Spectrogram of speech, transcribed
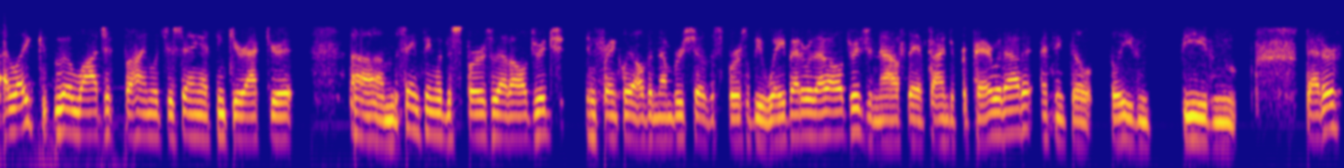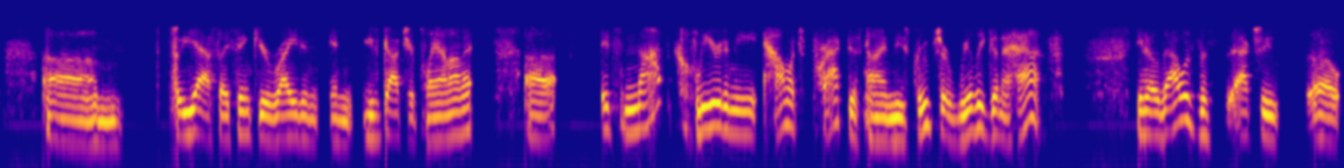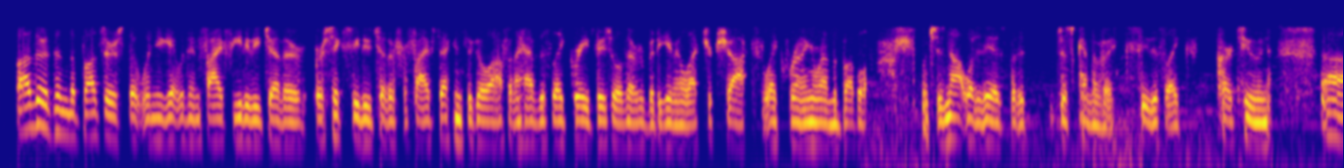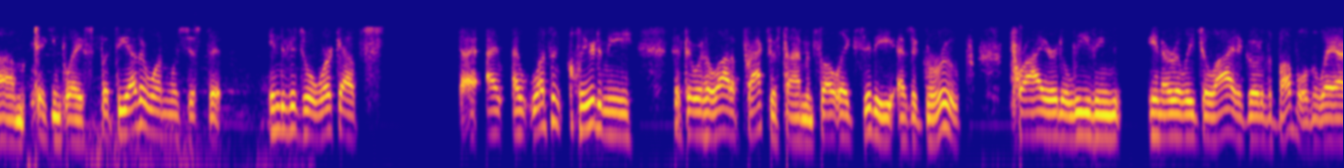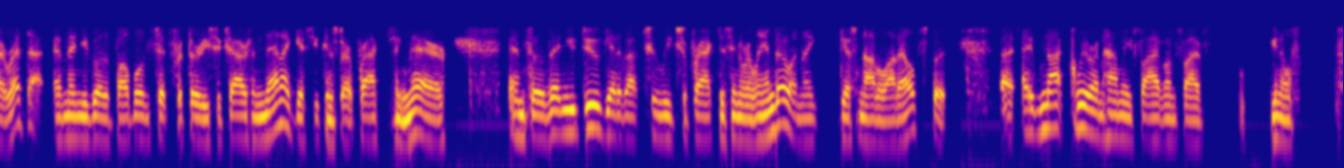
I like the logic behind what you're saying. I think you're accurate. Um, same thing with the Spurs without Aldridge, and frankly, all the numbers show the Spurs will be way better without Aldridge. And now, if they have time to prepare without it, I think they'll they'll even be even better. Um, so yes, I think you're right, and, and you've got your plan on it. Uh, it's not clear to me how much practice time these groups are really going to have. You know, that was the actually uh, other than the buzzers that when you get within five feet of each other or six feet of each other for five seconds to go off, and I have this like great visual of everybody getting electric shock, like running around the bubble, which is not what it is, but it's just kind of a see this like cartoon um, taking place. But the other one was just that individual workouts. I, I, I wasn't clear to me that there was a lot of practice time in Salt Lake City as a group prior to leaving in early July to go to the bubble the way I read that. And then you go to the bubble and sit for 36 hours and then I guess you can start practicing there. And so then you do get about 2 weeks of practice in Orlando and I guess not a lot else, but I, I'm not clear on how many 5 on 5 you know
